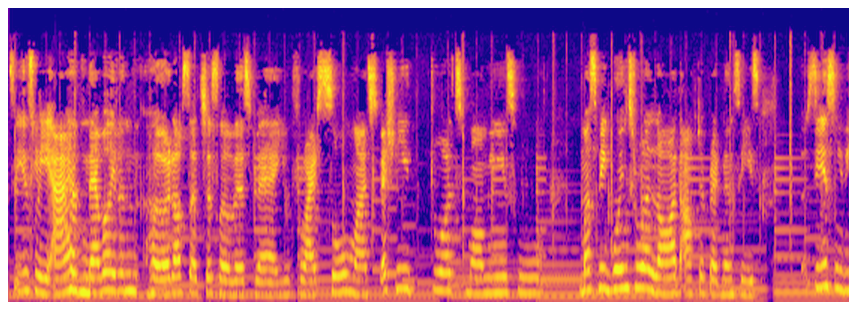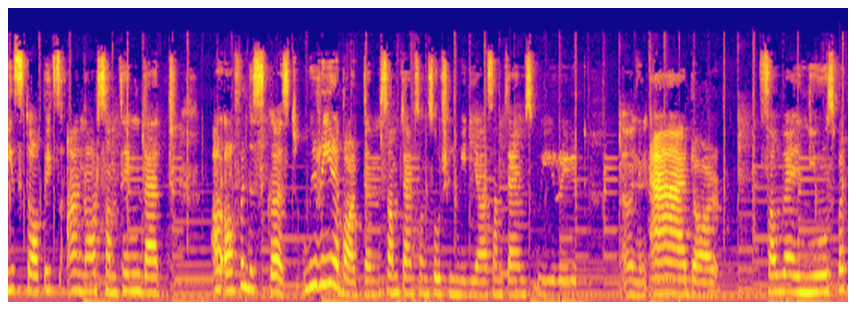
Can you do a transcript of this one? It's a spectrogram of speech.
Seriously, I have never even heard of such a service where you provide so much, especially towards mommies who must be going through a lot after pregnancies. Seriously, these topics are not something that are often discussed. We read about them sometimes on social media, sometimes we read it in an ad or somewhere in news, but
